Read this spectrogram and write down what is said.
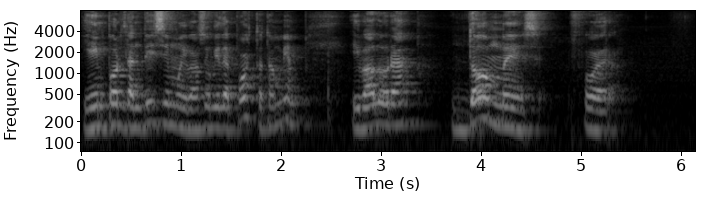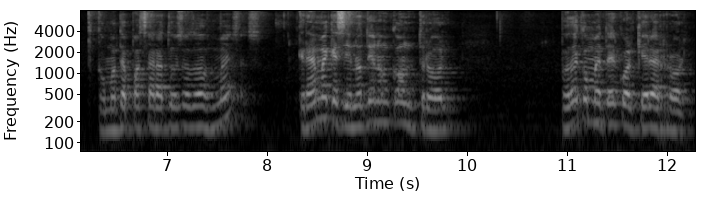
y es importantísimo y va a subir de puesto también. Y va a durar dos meses fuera. ¿Cómo te pasará tú esos dos meses? Créeme que si no tiene un control, Puede cometer cualquier error.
